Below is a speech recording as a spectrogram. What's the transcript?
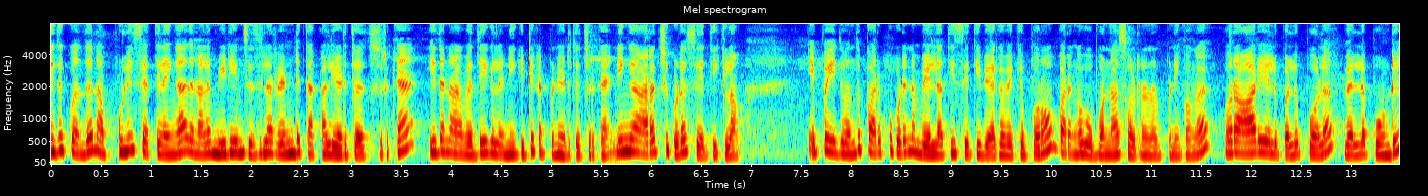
இதுக்கு வந்து நான் புளி சேர்த்தலைங்க அதனால் மீடியம் சைஸில் ரெண்டு தக்காளி எடுத்து வச்சுருக்கேன். இதை நான் விதைகளை நீக்கிட்டு கட் பண்ணி எடுத்து வச்சுருக்கேன். நீங்கள் அரைச்சி கூட சேர்த்திக்கலாம். இப்போ இது வந்து பருப்பு கூட நம்ம எல்லாத்தையும் சேர்த்து வேக வைக்க போகிறோம் பாருங்கள் ஒவ்வொன்றா சொல்கிறேன் நோட் பண்ணிக்கோங்க. ஒரு ஆறு ஏழு பல்லு போல் வெள்ளை பூண்டு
